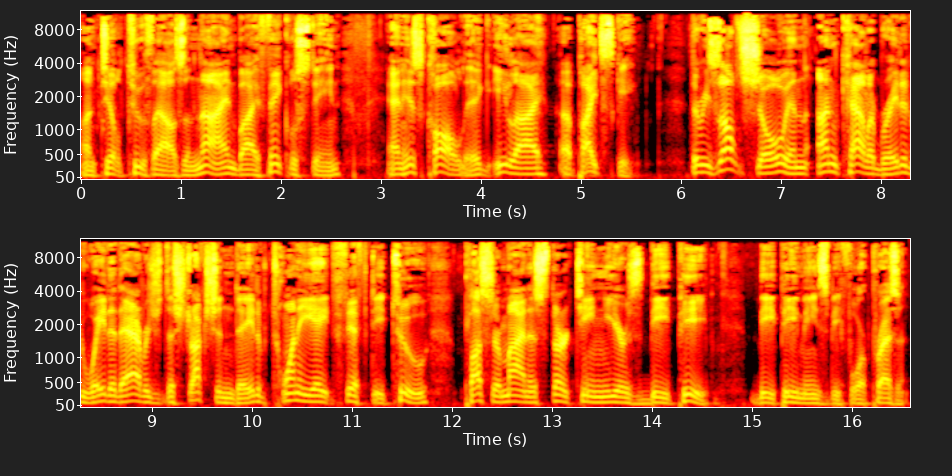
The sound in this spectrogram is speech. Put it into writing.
until 2009 by Finkelstein and his colleague Eli Piasetzky. The results show an uncalibrated weighted average destruction date of 2852 plus or minus 13 years BP. BP means before present.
